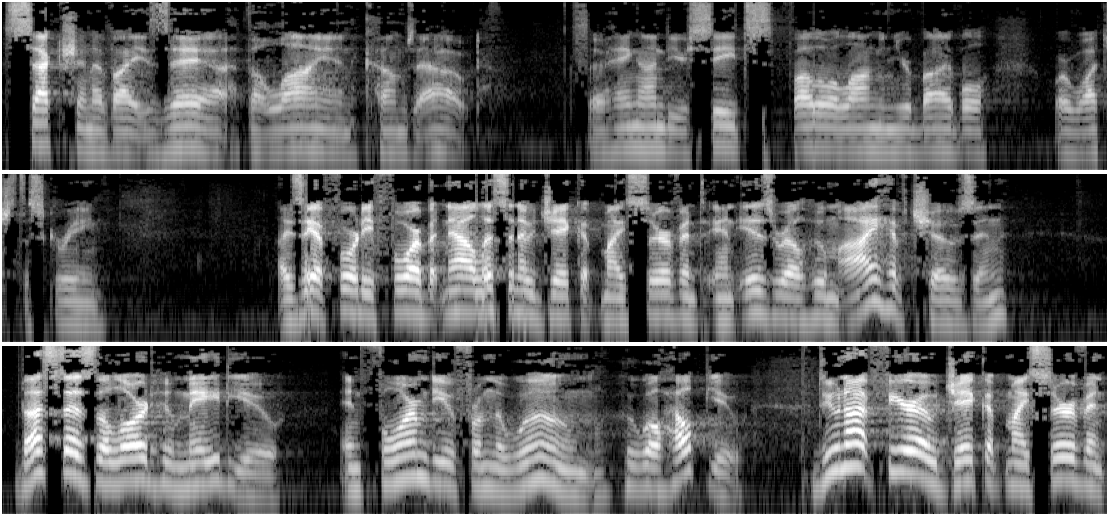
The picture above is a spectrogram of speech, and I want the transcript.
section of Isaiah, the lion comes out. So hang on to your seats, follow along in your Bible, or watch the screen. Isaiah 44 But now listen, O Jacob, my servant, and Israel, whom I have chosen. Thus says the Lord who made you, and formed you from the womb, who will help you. Do not fear, O Jacob, my servant,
